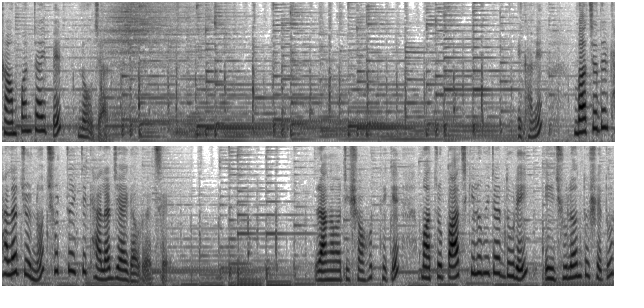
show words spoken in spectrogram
সাম্পান টাইপের নৌযান এখানে বাচ্চাদের খেলার জন্য ছোট্ট একটি খেলার জায়গাও রয়েছে। রাঙামাটি শহর থেকে মাত্র পাঁচ কিলোমিটার দূরেই এই ঝুলন্ত সেতুর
